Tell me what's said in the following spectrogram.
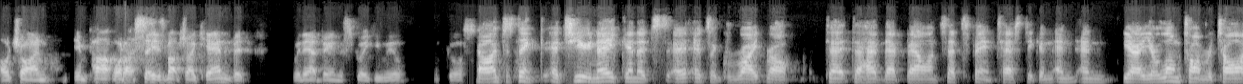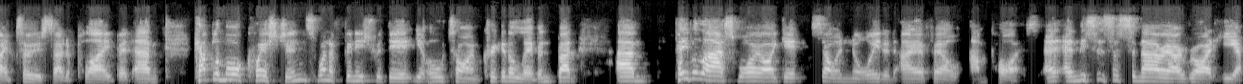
I'll try and impart what I see as much as I can, but without being the squeaky wheel, of course. No, I just think it's unique and it's it's a great role to, to have that balance. That's fantastic, and and and yeah, you're a long time retired too, so to play. But a um, couple of more questions. Want to finish with the, your all time cricket eleven, but. Um, people ask why I get so annoyed at AFL umpires. And, and, this is a scenario right here.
